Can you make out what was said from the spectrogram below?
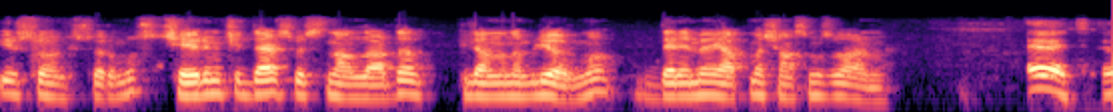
Bir sonraki sorumuz, çevrimiçi ders ve sınavlarda planlanabiliyor mu? Deneme yapma şansımız var mı? Evet, e,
